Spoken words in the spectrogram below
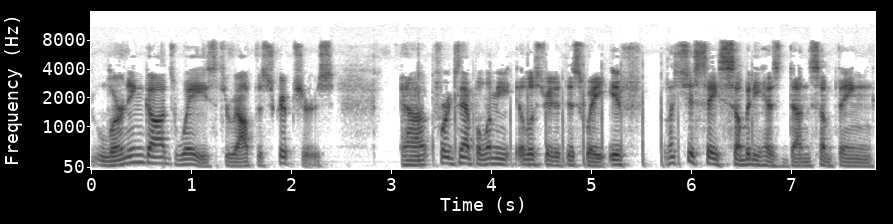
learning God's ways throughout the scriptures. Uh, for example, let me illustrate it this way. If, let's just say somebody has done something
